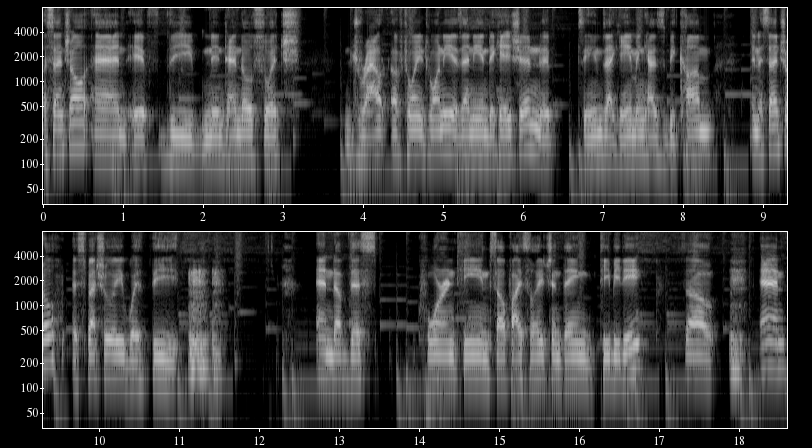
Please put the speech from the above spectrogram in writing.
essential. And if the Nintendo Switch drought of 2020 is any indication, it seems that gaming has become an essential, especially with the end of this quarantine self isolation thing, TBD. So, and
